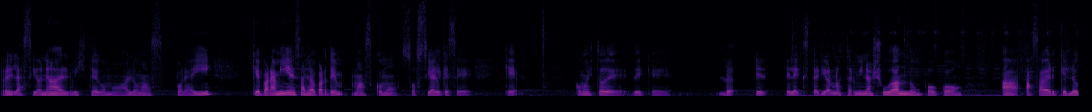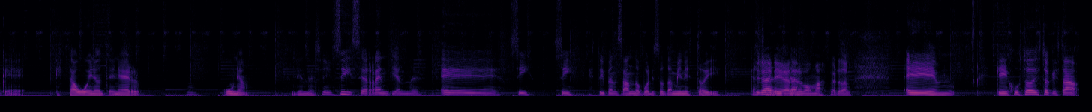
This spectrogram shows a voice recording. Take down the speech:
relacional, ¿viste? Como algo más por ahí. Que para mí esa es la parte más como social que se. que como esto de, de que lo- el, el exterior nos termina ayudando un poco a, a saber qué es lo que está bueno tener una. ¿Entiendes? Sí. Sí, se reentiende. Eh, sí, sí, estoy pensando, por eso también estoy. Quiero agregar calladita. algo más, perdón. Eh, que justo esto que, está,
